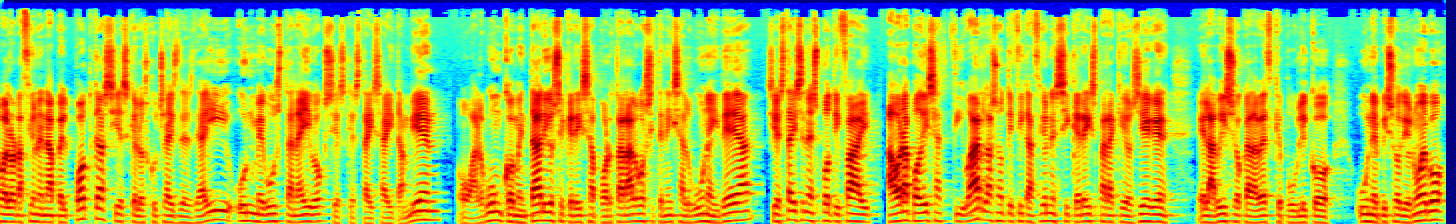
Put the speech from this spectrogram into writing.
valoración en Apple Podcast si es que lo escucháis desde ahí, un me gusta en iVoox si es que estáis ahí también, o algún comentario si queréis aportar algo, si tenéis alguna idea. Si estáis en Spotify, ahora podéis activar las notificaciones si queréis para que os llegue el aviso cada vez que publico un episodio nuevo.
